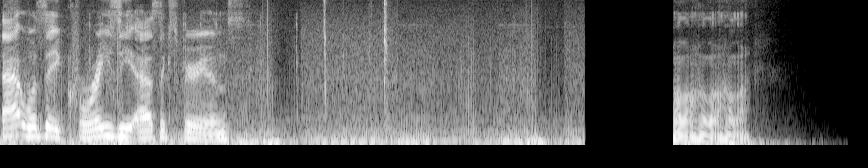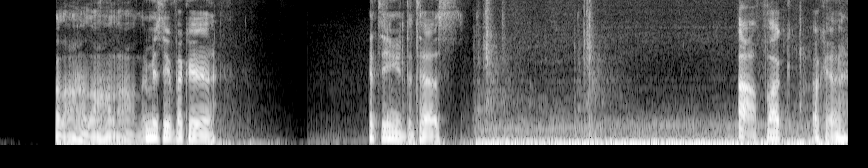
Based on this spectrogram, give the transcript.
That was a crazy ass experience. Hold on, hold on, hold on. Hold on, hold on, hold on. Let me see if I could continue the test. Oh, fuck. Okay.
